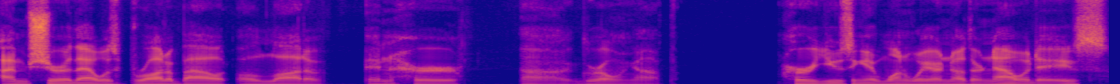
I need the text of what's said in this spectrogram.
I'm sure that was brought about a lot of in her uh, growing up. Her using it one way or another nowadays,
